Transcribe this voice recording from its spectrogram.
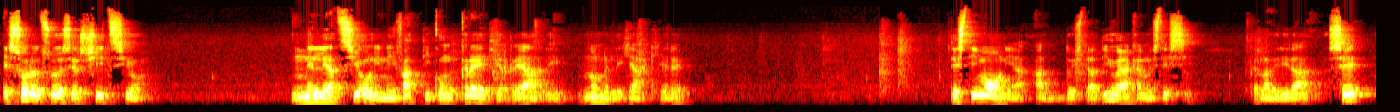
e solo il suo esercizio nelle azioni, nei fatti concreti e reali, non nelle chiacchiere, testimonia a Dio e anche a noi stessi, per la verità, se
